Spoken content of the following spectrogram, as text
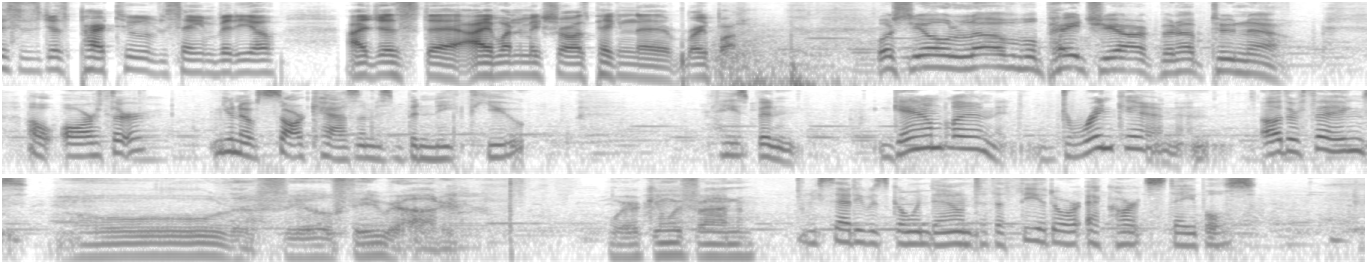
this is just part two of the same video. I just, uh, I want to make sure I was picking the right one. What's the old lovable patriarch been up to now? Oh, Arthur, you know sarcasm is beneath you. He's been gambling and drinking and other things. Oh, the filthy rotter. Where can we find him? He said he was going down to the Theodore Eckhart stables.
